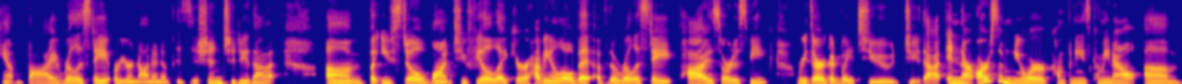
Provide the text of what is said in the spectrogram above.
can't buy real estate or you're not in a position to do that um, but you still want to feel like you're having a little bit of the real estate pie, so to speak, REITs are a good way to do that. And there are some newer companies coming out. Um,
